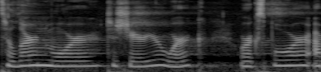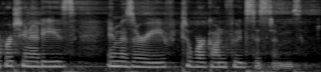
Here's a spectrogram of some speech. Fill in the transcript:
to learn more, to share your work, or explore opportunities in Missouri to work on food systems.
